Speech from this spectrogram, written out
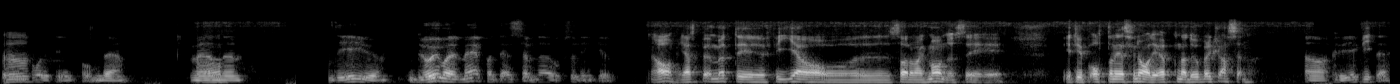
Vi får lite info om det. Men Ja. eh, det är ju, du har ju varit med på ett SM där också, Dinkel. Ja, jag mötte Fia och eh, Sara McManus i, i typ åttondelsfinal i öppna dubbelklassen. Ja, hur gick det?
